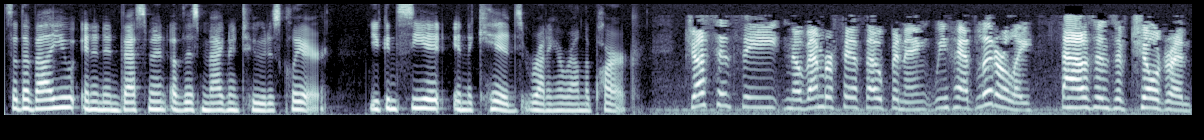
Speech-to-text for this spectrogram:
said the value in an investment of this magnitude is clear. You can see it in the kids running around the park. Just since the November 5th opening, we've had literally thousands of children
